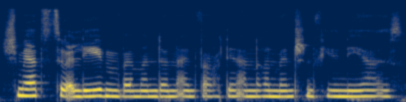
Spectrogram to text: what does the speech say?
Schmerz zu erleben, weil man dann einfach den anderen Menschen viel näher ist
